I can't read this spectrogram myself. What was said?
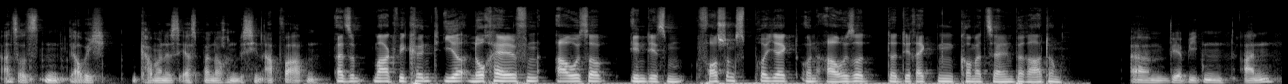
Ansonsten, glaube ich, kann man es erstmal noch ein bisschen abwarten. Also Marc, wie könnt ihr noch helfen, außer in diesem Forschungsprojekt und außer der direkten kommerziellen Beratung? Ähm, wir bieten an,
